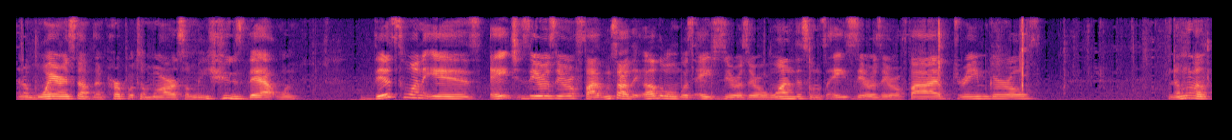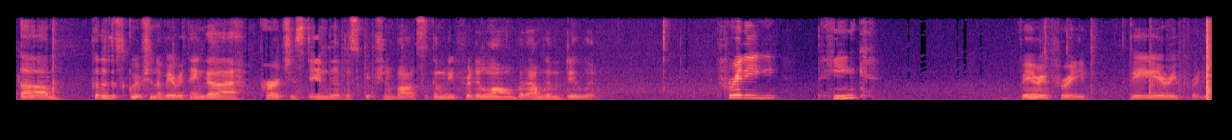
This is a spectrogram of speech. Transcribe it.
And I'm wearing something purple tomorrow, so I'm going to use that one. This one is H005. I'm sorry, the other one was H001. This one's H005, Dream Girls. And I'm going to um, put a description of everything that I purchased in the description box. It's going to be pretty long, but I'm going to do it. Pretty pink. Very pretty. Very pretty.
